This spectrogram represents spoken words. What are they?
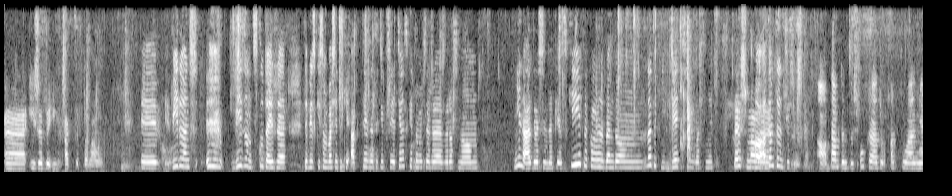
e, i żeby ich akceptowały. Yy, widząc, widząc tutaj, że te pieski są właśnie takie aktywne, takie przyjacielskie, to myślę, że wyrosną nie na agresywne pieski, tylko już będą dla takich dzieci właśnie. Też O, mamy... a tamten coś ukradł. O, tamten coś ukradł aktualnie.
